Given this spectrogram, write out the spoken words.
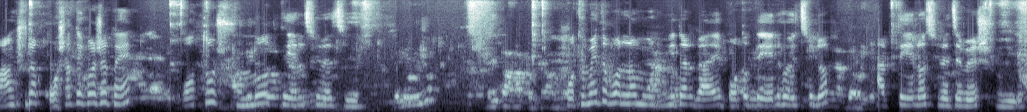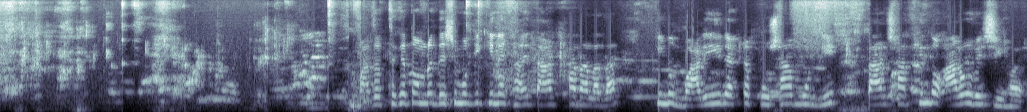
মাংসটা কষাতে কষাতে কত সুন্দর তেল ছেড়েছে। প্রথমেই তো বললাম মুরগিটার গায়ে কত তেল হয়েছিল, আর তেলও ছেড়েছে বেশ সুন্দর। বাজার থেকে তো আমরা দেশি মুরগি কিনে খাই, তার স্বাদ আলাদা। কিন্তু বাড়ির একটা পোষা মুরগি, তার স্বাদ কিন্তু আরও বেশি হয়।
